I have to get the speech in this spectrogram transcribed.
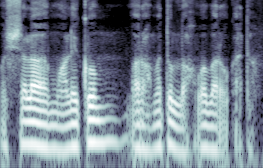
Wassalamualaikum warahmatullahi wabarakatuh.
